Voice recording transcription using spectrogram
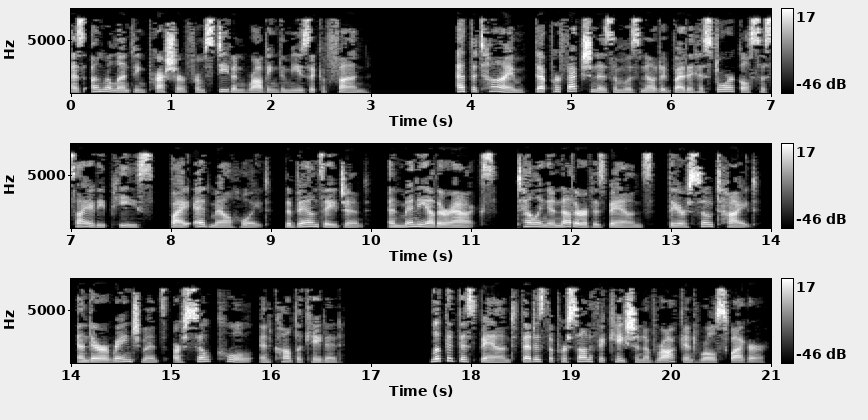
as unrelenting pressure from Steven robbing the music of fun. At the time, that perfectionism was noted by the Historical Society piece by Ed Malhoit, the band's agent, and many other acts, telling another of his bands, they are so tight, and their arrangements are so cool and complicated. Look at this band that is the personification of rock and roll swagger.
